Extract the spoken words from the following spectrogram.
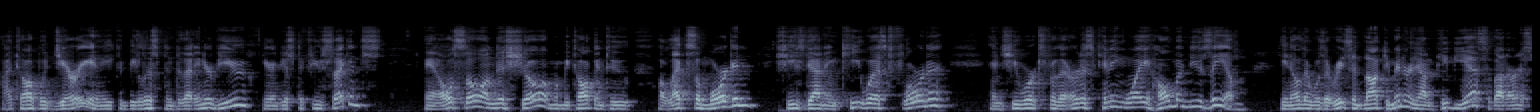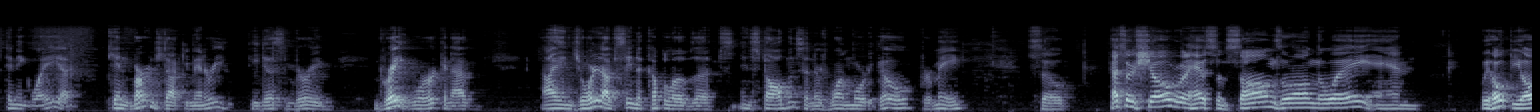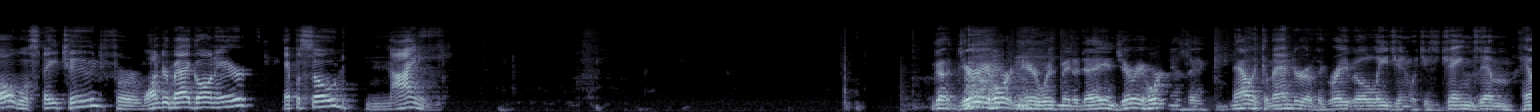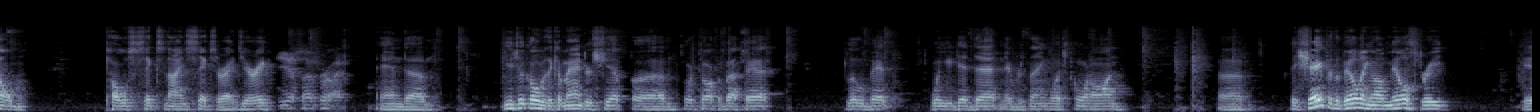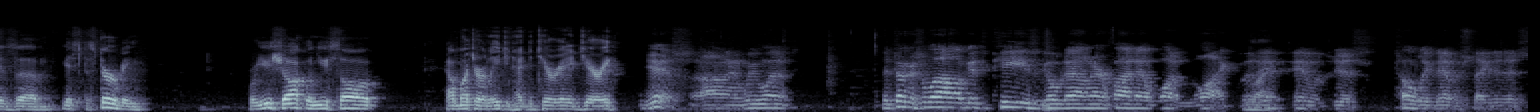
I talked with Jerry, and you can be listening to that interview here in just a few seconds. And also on this show, I'm going to be talking to Alexa Morgan. She's down in Key West, Florida, and she works for the Ernest Hemingway Home and Museum. You know, there was a recent documentary on PBS about Ernest Hemingway, a Ken Burns documentary. He does some very great work, and I I enjoyed it. I've seen a couple of the installments, and there's one more to go for me. So that's our show. We're going to have some songs along the way, and we hope you all will stay tuned for Wonder Mag on Air, episode 90. Got Jerry Horton here with me today, and Jerry Horton is the now the commander of the Grayville Legion, which is James M. Helm, Post 696, right, Jerry? Yes, that's right. And um, you took over the commandership. Uh, we'll talk about that a little bit when you did that and everything, what's going on. Uh, the shape of the building on Mill Street is um, it's disturbing. Were you shocked when you saw how much our Legion had deteriorated, Jerry? Yes, I mean, we went, it took us a while to get the keys to go down there and find out what it was like, but Right. it, it was just totally devastated. It's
